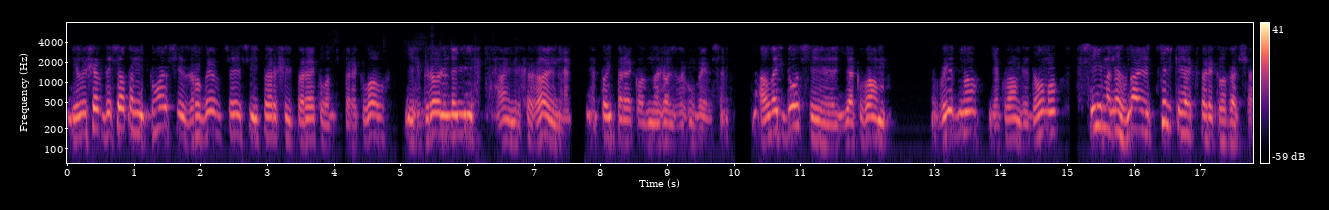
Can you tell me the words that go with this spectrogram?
І лише в 10 класі зробив цей свій перший переклад, переклав із Грольне Ніхт Гайнріха Гайне. Той переклад, на жаль, загубився. Але й досі, як вам видно, як вам відомо, всі мене знають тільки як перекладача.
